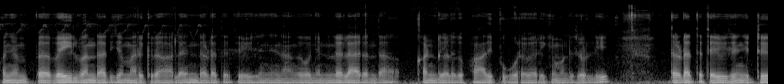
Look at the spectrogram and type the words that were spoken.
கொஞ்சம் இப்போ வெயில் வந்து அதிகமாக இருக்கிறால இந்த இடத்த தெரிவு செஞ்சு நாங்கள் கொஞ்சம் நிழலாக இருந்தால் கண்டுகளுக்கு பாதிப்பு குறை வரைக்கும்னு சொல்லி இந்த இடத்த தெரிவு செஞ்சுட்டு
